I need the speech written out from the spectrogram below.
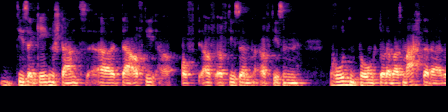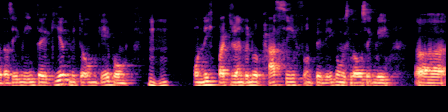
dieser Gegenstand äh, da auf, die, auf, auf, auf diesem, auf diesem roten Punkt oder was macht er da? Also das irgendwie interagiert mit der Umgebung mhm. und nicht praktisch einfach nur passiv und bewegungslos irgendwie äh,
